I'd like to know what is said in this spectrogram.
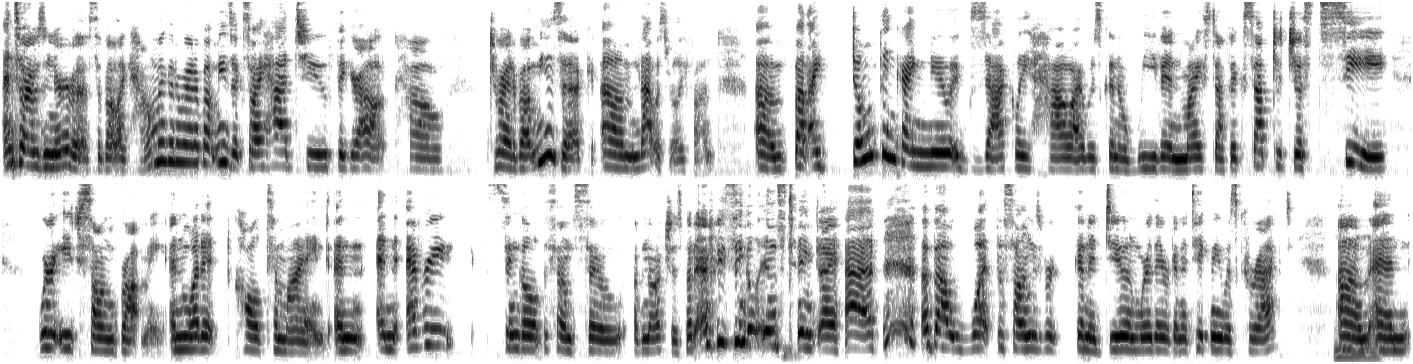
And so I was nervous about like how am I going to write about music? So I had to figure out how to write about music. Um, that was really fun. Um, but I don't think I knew exactly how I was going to weave in my stuff except to just see where each song brought me and what it called to mind. And and every single this sounds so obnoxious but every single instinct i had about what the songs were going to do and where they were going to take me was correct um, mm-hmm. um, and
